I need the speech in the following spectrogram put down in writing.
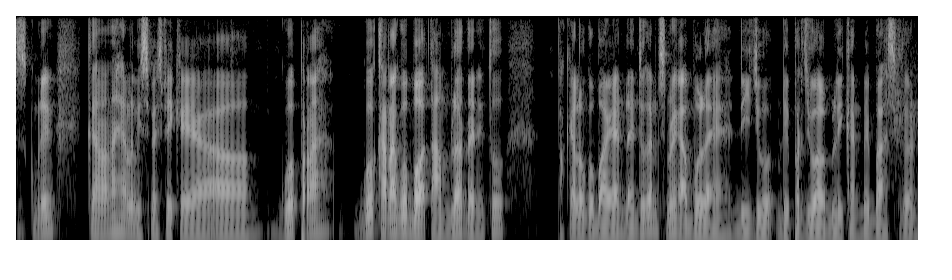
Terus kemudian ke ranah yang lebih spesifik kayak gue pernah gue karena gue bawa tumbler dan itu pakai logo Bayern dan itu kan sebenarnya nggak boleh dijual, diperjualbelikan bebas gitu kan.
